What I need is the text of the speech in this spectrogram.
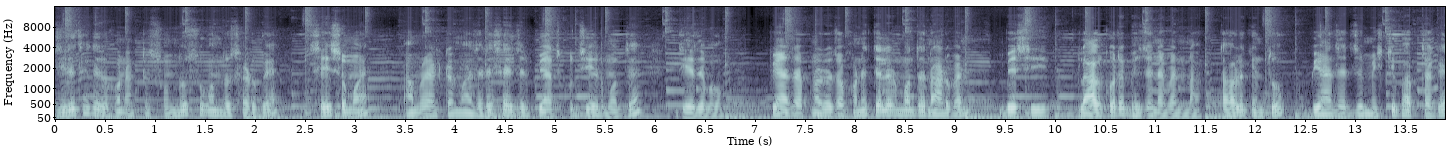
জিরে থেকে যখন একটা সুন্দর সুগন্ধ ছাড়বে, সেই সময় আমরা একটা মাঝারি সাইজের পেঁয়াজ কুচি এর মধ্যে দিয়ে দেব। পেঁয়াজ আপনারা যখনই তেলের মধ্যে নাড়বেন, বেশি লাল করে ভেজে নেবেন না। তাহলে কিন্তু পেঁয়াজের যে মিষ্টি ভাব থাকে,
